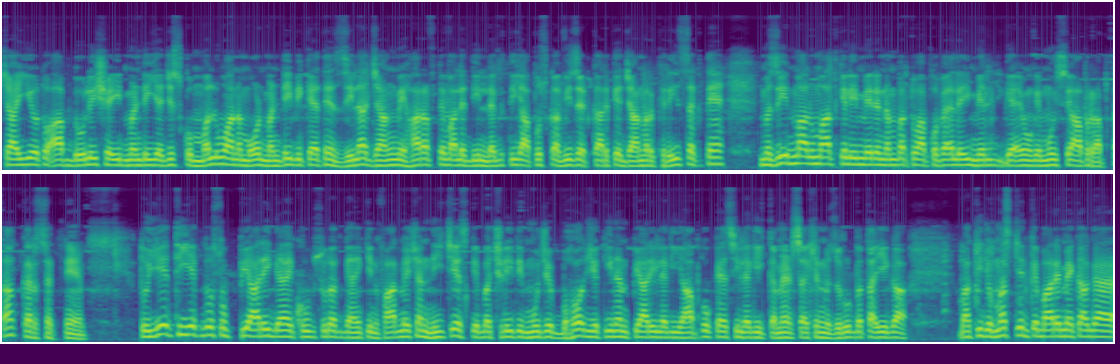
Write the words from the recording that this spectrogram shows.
चाहिए हो तो आप डोली शहीद मंडी या जिसको मलुआना मोड़ मंडी भी कहते हैं, ज़िला जंग में हर हफ़्ते वाले दिन लगती है, आप उसका विज़िट करके जानवर ख़रीद सकते हैं। मज़ीद मालूम के लिए मेरे नंबर तो आपको पहले ही मिल गए होंगे, मुझसे आप रब्ता कर सकते हैं। तो ये थी एक दोस्तों प्यारी गाय खूबसूरत गाय की इन्फॉर्मेशन नीचे इसके बछड़ी थी मुझे बहुत यकीनन प्यारी लगी। आपको कैसी लगी कमेंट सेक्शन में ज़रूर बताइएगा। बाकी जो मस्जिद के बारे में कहा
